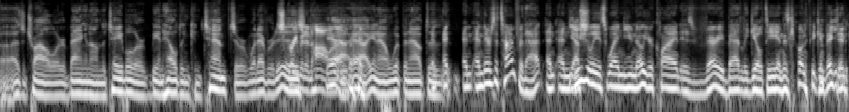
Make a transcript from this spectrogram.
uh, as a trial lawyer, banging on the table or being held in contempt or whatever it is. Screaming and hollering. Yeah, yeah, you know, whipping out the. and, and and there's a time for that and and Yes. usually it's when you know your client is very badly guilty and is going to be convicted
